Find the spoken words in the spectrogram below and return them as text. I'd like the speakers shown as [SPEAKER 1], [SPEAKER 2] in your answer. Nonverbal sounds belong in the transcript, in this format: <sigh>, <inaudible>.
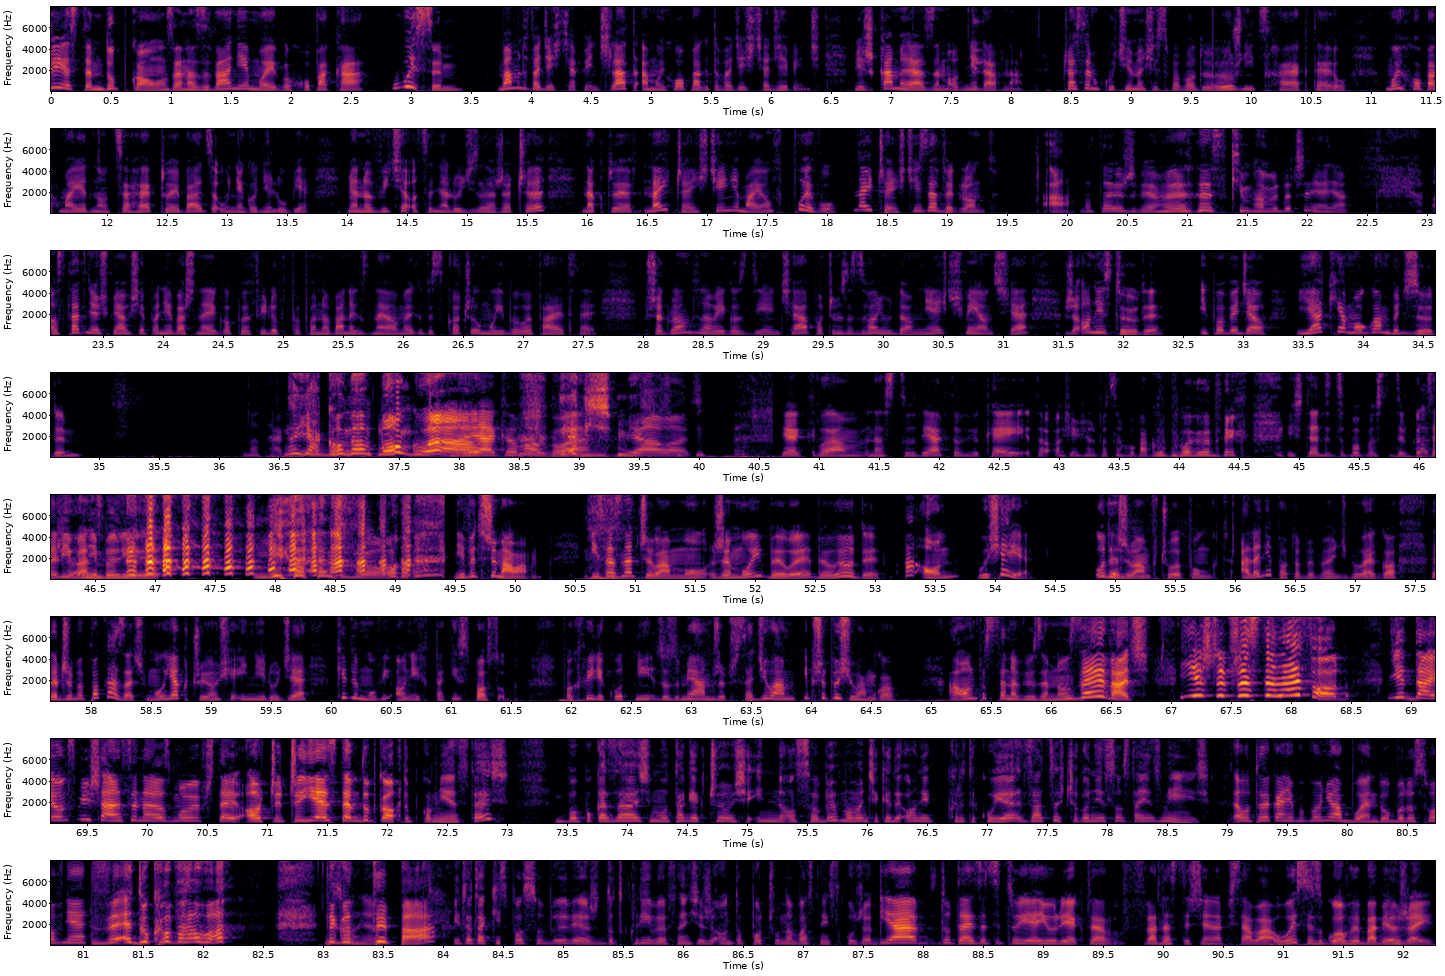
[SPEAKER 1] Czy jestem dupką za nazwanie mojego chłopaka łysym? Mam 25 lat, a mój chłopak 29. Mieszkamy razem od niedawna. Czasem kłócimy się z powodu różnic charakteru. Mój chłopak ma jedną cechę, której bardzo u niego nie lubię. Mianowicie ocenia ludzi za rzeczy, na które najczęściej nie mają wpływu. Najczęściej za wygląd. A, no to już wiemy, <laughs> z kim mamy do czynienia. Ostatnio śmiał się, ponieważ na jego profilu w proponowanych znajomych wyskoczył mój były partner. Przeglądnął jego zdjęcia, po czym zadzwonił do mnie, śmiejąc się, że on jest rudy i powiedział, jak ja mogłam być z rudym? No tak.
[SPEAKER 2] No jak ona mogła?
[SPEAKER 1] No jak mogła. <laughs>
[SPEAKER 2] Jak śmiałaś. <laughs>
[SPEAKER 1] Jak byłam na studiach, to w UK to 80% chłopaków było rudych i wtedy to po prostu tylko celibat.
[SPEAKER 2] Oni byli... <laughs> Jezu.
[SPEAKER 1] Nie wytrzymałam i zaznaczyłam mu, że mój były był rudy, a on łysieje. Uderzyłam w czuły punkt, ale nie po to, by być byłego, lecz żeby pokazać mu, jak czują się inni ludzie, kiedy mówi o nich w taki sposób. Po chwili kłótni zrozumiałam, że przesadziłam i przyprosiłam go. A on postanowił ze mną zerwać! Jeszcze przez telefon! Nie dając mi szansy na rozmowę w cztery oczy, czy jestem dupką.
[SPEAKER 2] Dupką nie jesteś? Bo pokazałaś mu tak, jak czują się inne osoby w momencie, kiedy on je krytykuje za coś, czego nie są w stanie zmienić.
[SPEAKER 1] Autorka nie popełniła błędu, bo dosłownie wyedukowała <laughs> tego
[SPEAKER 2] Dosłownie.
[SPEAKER 1] typa.
[SPEAKER 2] I to taki sposób, wiesz, dotkliwy, w sensie, że on to poczuł na własnej skórze.
[SPEAKER 1] Ja tutaj zacytuję Julię, która fantastycznie napisała Łysy z głowy babie lżej.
